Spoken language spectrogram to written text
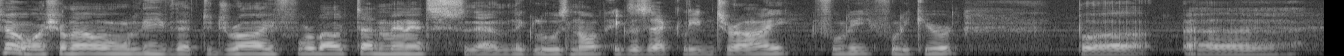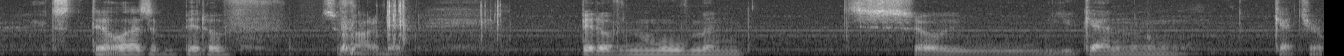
So I shall now leave that to dry for about 10 minutes. Then the glue is not exactly dry fully fully cured. But uh, it still has a bit of so not a bit bit of movement. So you can get your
